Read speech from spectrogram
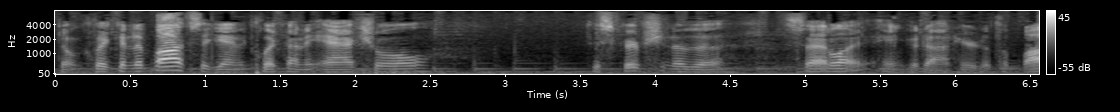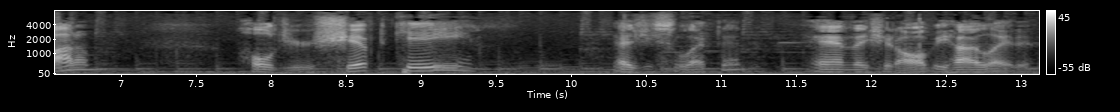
Don't click in the box again, click on the actual description of the satellite and go down here to the bottom. Hold your shift key as you select it and they should all be highlighted.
